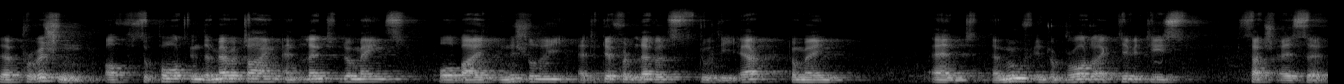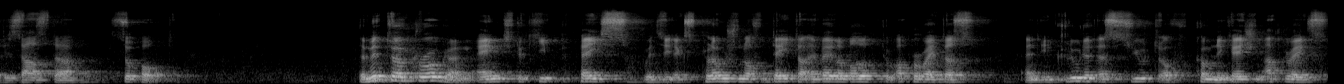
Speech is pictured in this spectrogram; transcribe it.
The provision of support in the maritime and land domains, or by initially at different levels to the air domain, and a move into broader activities such as uh, disaster support. The midterm program aimed to keep pace with the explosion of data available to operators and included a suite of communication upgrades,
